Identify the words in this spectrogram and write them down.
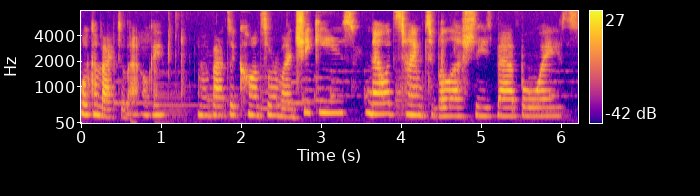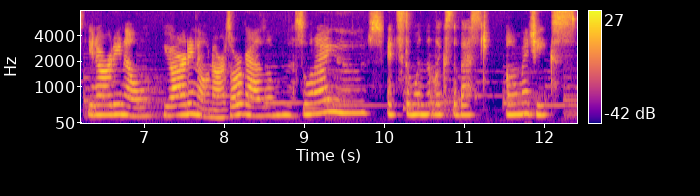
We'll come back to that, okay? I'm about to contour my cheekies. Now it's time to blush these bad boys. You already know, you already know NARS Orgasm. That's the one I use. It's the one that looks the best on my cheeks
